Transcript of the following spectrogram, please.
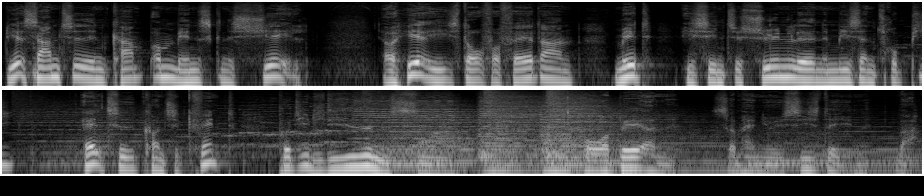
bliver samtidig en kamp om menneskenes sjæl. Og i står forfatteren midt i sin tilsyneladende misantropi, altid konsekvent på de lidende side. Overbærende, som han jo i sidste ende var.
